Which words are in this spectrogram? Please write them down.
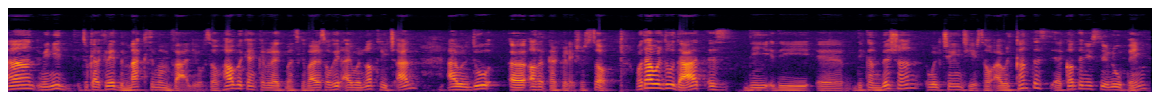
and we need to calculate the maximum value. So how we can calculate maximum value? So here i will not reach n I will do uh, other calculations. So what I will do that is the the uh, the condition will change here. So I will uh, continuously looping,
